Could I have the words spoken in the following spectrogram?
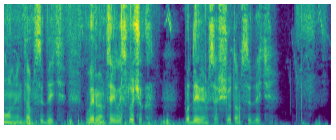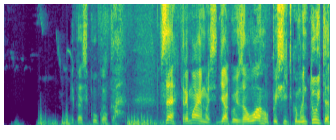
Вон він там сидить. Вирвемо цей листочок, подивимося, що там сидить. Якась куколка. Все, тримаємось. Дякую за увагу. Пишіть, коментуйте.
